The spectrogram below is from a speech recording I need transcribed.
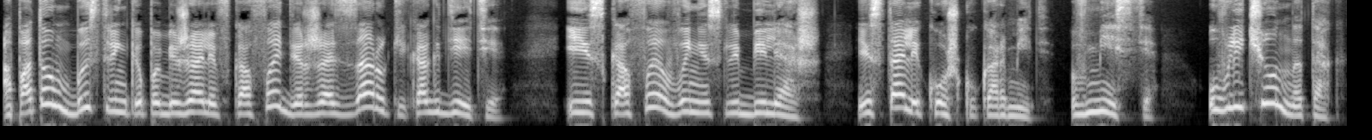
а потом быстренько побежали в кафе, держась за руки, как дети, и из кафе вынесли беляш и стали кошку кормить, вместе, увлеченно так.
